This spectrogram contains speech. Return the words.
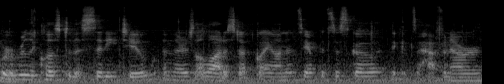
We're really close to the city too, and there's a lot of stuff going on in San Francisco. I think it's a half an hour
